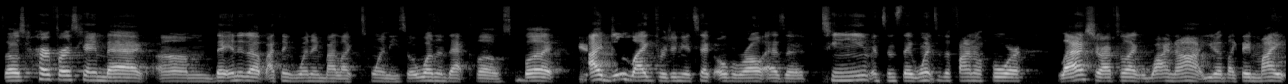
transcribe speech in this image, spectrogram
So it was her first came back. Um, they ended up, I think, winning by like 20. So it wasn't that close. But yeah. I do like Virginia Tech overall as a team. And since they went to the Final Four last year, I feel like why not? You know, like they might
